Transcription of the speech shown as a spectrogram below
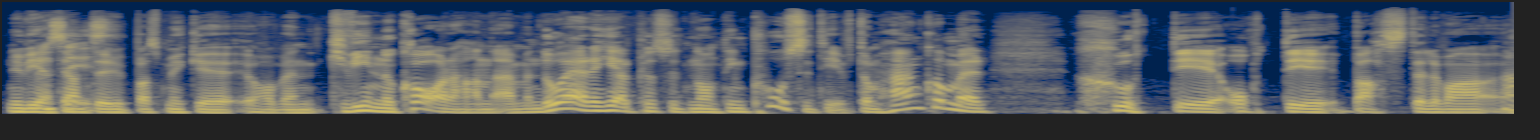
nu vet jag precis. inte hur pass mycket av en kvinnokar han är, men då är det helt plötsligt någonting positivt. Om han kommer 70, 80 bast eller vad, 100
